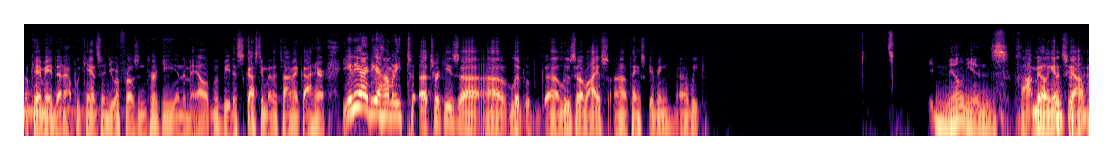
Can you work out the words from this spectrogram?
Okay, made that up. We can't send you a frozen turkey in the mail. It would be disgusting by the time it got here. Any idea how many t- uh, turkeys uh, uh, live uh, lose their lives uh, Thanksgiving uh, week? Millions. Uh, millions, yeah.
